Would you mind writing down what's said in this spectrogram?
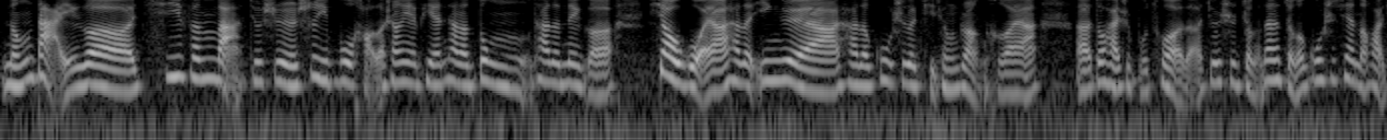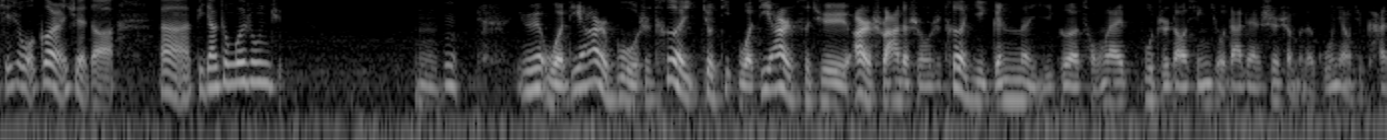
能打一个七分吧，就是是一部好的商业片，它的动、它的那个效果呀、它的音乐啊、它的故事的起承转合呀，呃，都还是不错的。就是整，但是整个故事线的话，其实我个人觉得，呃，比较中规中矩。嗯嗯，因为我第二部是特意就第我第二次去二刷的时候是特意跟了一个从来不知道星球大战是什么的姑娘去看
